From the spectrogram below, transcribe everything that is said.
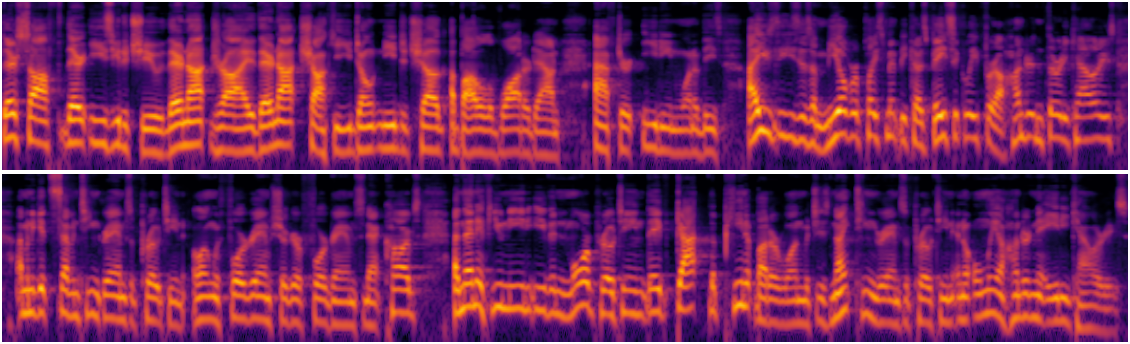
They're soft, they're easy to chew, they're not dry, they're not chalky. You don't need to chug a bottle of water down after eating one of these. I use these as a meal replacement because basically for 130 calories, I'm going to get 17 grams of protein along with 4 grams sugar, 4 grams net carbs. And then if you need even more protein, they've got the peanut butter one, which is 19 grams of protein and only 180 calories.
